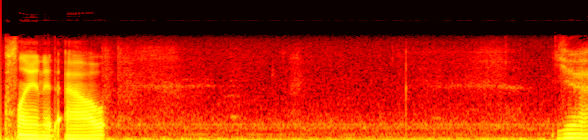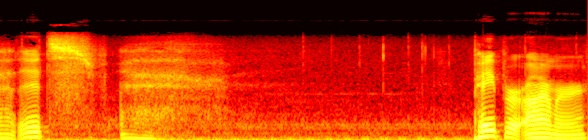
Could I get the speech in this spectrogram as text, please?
plan it out. Yeah, it's paper armor.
